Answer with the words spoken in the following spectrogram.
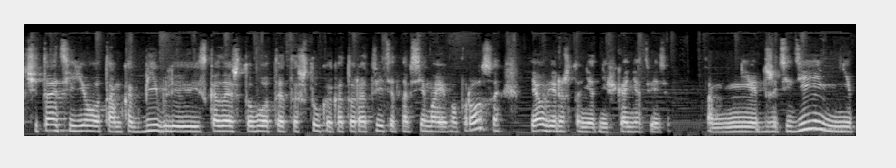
читать ее там как Библию и сказать, что вот эта штука, которая ответит на все мои вопросы. Я уверен, что нет, нифига не ответит там ни GTD, ни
